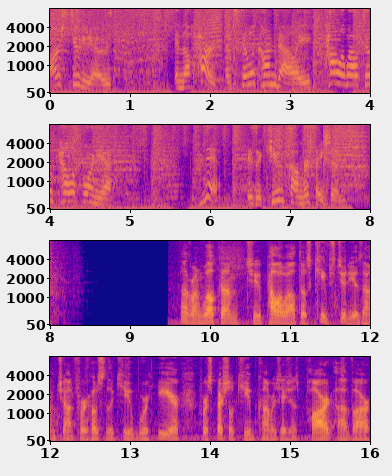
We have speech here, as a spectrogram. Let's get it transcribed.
our studios in the heart of Silicon Valley, Palo Alto, California, this is a CUBE Conversation. Hello everyone, welcome to Palo Alto's CUBE Studios. I'm John Furrier, host of theCUBE. We're here for a special CUBE conversation as part of our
